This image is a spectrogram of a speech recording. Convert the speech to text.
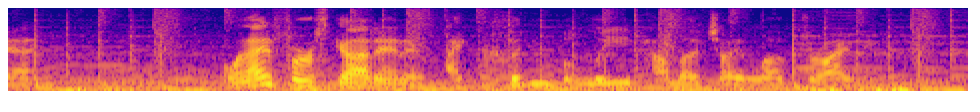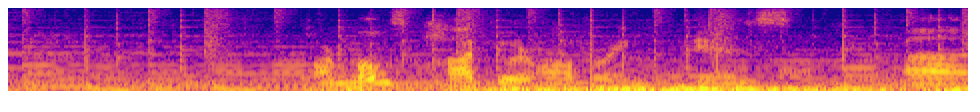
and when I first got in it, I couldn't believe how much I loved driving it. Our most popular offering is uh,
